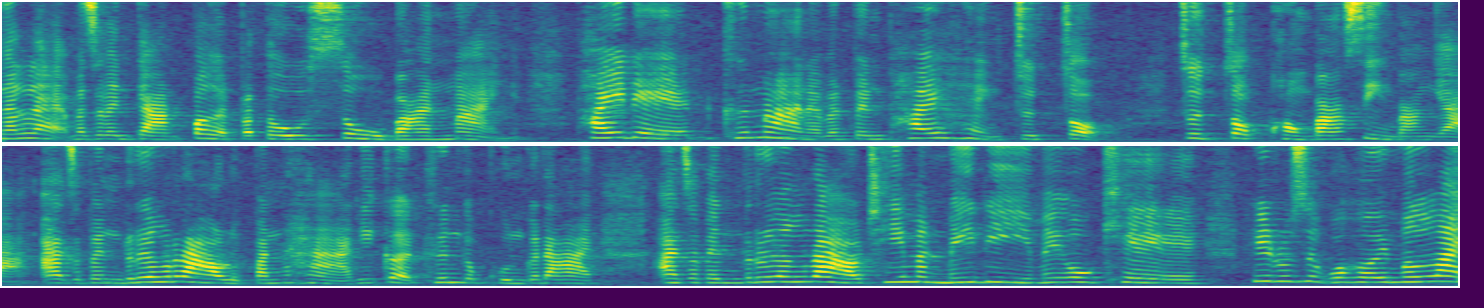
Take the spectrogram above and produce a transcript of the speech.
นั่นแหละมันจะเป็นการเปิดประตูสู่บานใหม่ไพ่เดทขึ้นมาเนี่ยมันเป็นไพ่แห่งจุดจบ จุดจบของบางสิ่งบางอย่าง อาจจะเป็นเรื่องราวหรือปัญหาที่เกิดขึ้นกับคุณก็ได้ อาจจะเป็นเรื่องราวที่มันไม่ดีไม่โอเค ที่รู้สึกว่าเฮ้ยเมื่อไหร่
